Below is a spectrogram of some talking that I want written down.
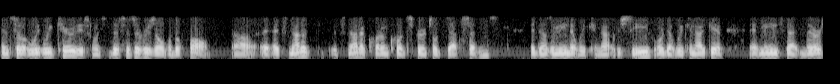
And so we, we carry these wounds. This is a result of the fall. Uh, it's not a it's not a quote unquote spiritual death sentence. It doesn't mean that we cannot receive or that we cannot give. It means that there are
